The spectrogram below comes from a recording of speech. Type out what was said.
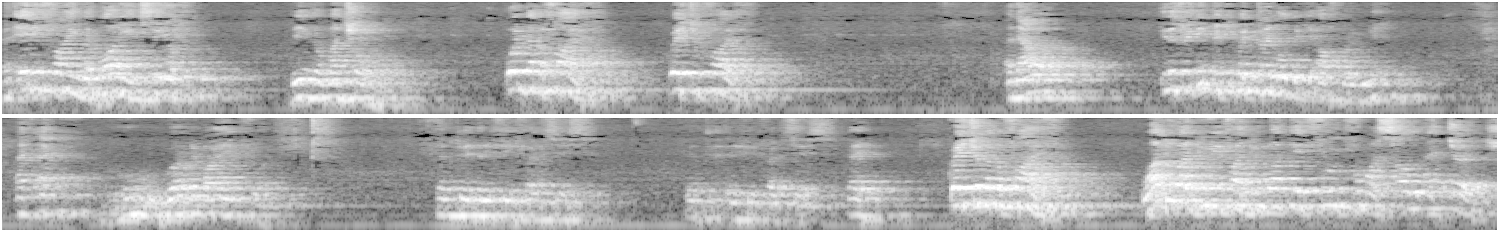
And edifying the body instead of being the one. Point number five. Question five. En nou, dit is vir nie bietjie my treble bietjie afbring nie. Ek ek hoor my baie voor. 1 2 3 4 5 6 1 2 3 4 5 6 Okay. Question number 5. What do I do if I do not get food for my soul at church?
